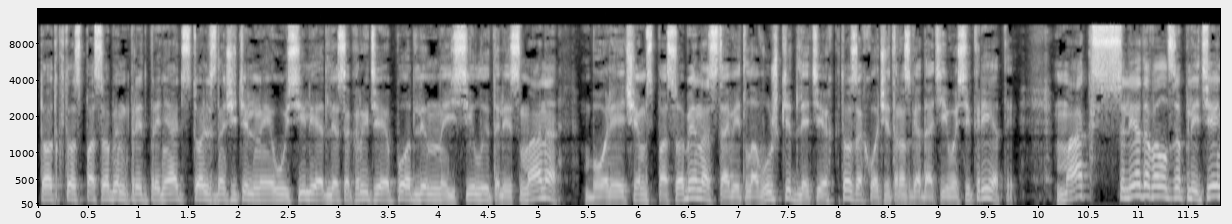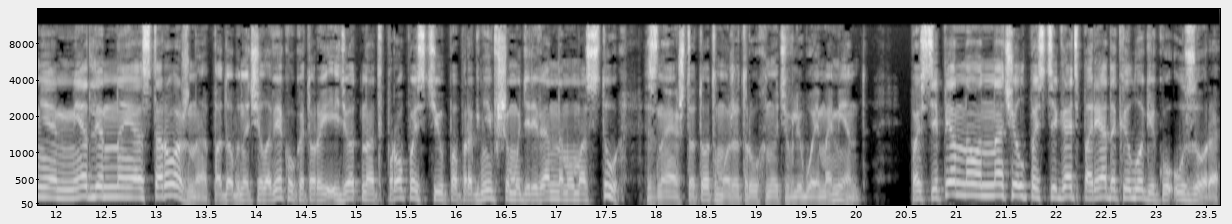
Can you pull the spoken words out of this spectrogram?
Тот, кто способен предпринять столь значительные усилия для сокрытия подлинной силы талисмана, более чем способен оставить ловушки для тех, кто захочет разгадать его секреты. Макс следовал за плетением медленно и осторожно, подобно человеку, который идет над пропастью по прогнившему деревянному мосту, зная, что тот может рухнуть в любой момент. Постепенно он начал постигать порядок и логику узора.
